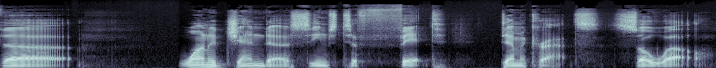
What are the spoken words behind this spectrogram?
the one agenda seems to fit Democrats so well.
